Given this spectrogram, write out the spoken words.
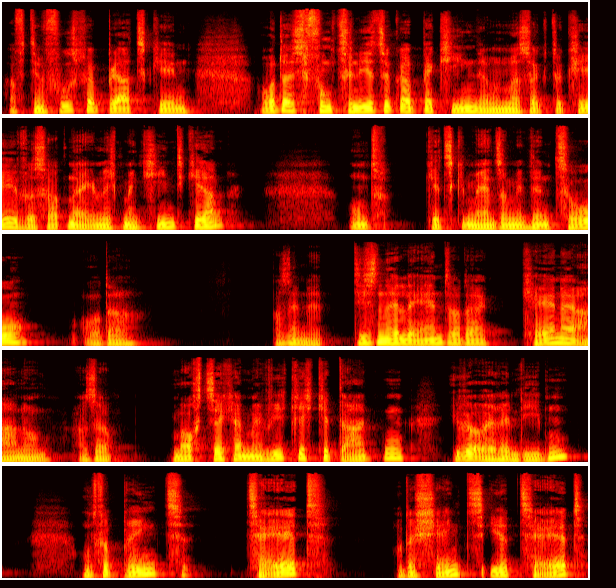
auf den Fußballplatz gehen. Oder es funktioniert sogar bei Kindern, wenn man sagt, okay, was hat denn eigentlich mein Kind gern? Und geht's gemeinsam in den Zoo oder, weiß ich nicht, Disneyland oder keine Ahnung. Also macht euch einmal wirklich Gedanken über eure Lieben und verbringt Zeit oder schenkt ihr Zeit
